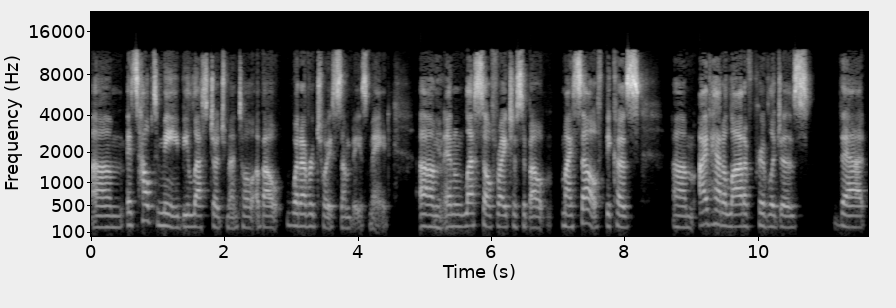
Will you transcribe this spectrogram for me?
um, it's helped me be less judgmental about whatever choice somebody's made um, yeah. and less self-righteous about myself because um, i've had a lot of privileges that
